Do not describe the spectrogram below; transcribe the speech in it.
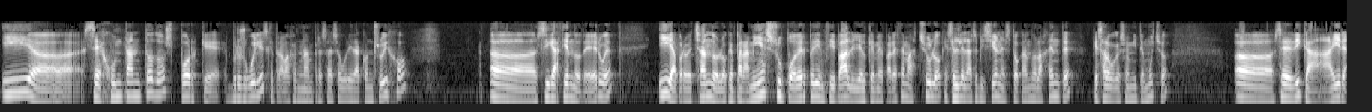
Y eh, se juntan todos porque Bruce Willis, que trabaja en una empresa de seguridad con su hijo, eh, sigue haciendo de héroe. Y aprovechando lo que para mí es su poder principal y el que me parece más chulo, que es el de las visiones tocando a la gente, que es algo que se omite mucho, eh, se dedica a ir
